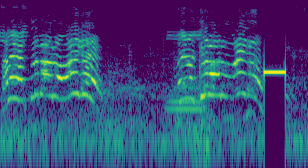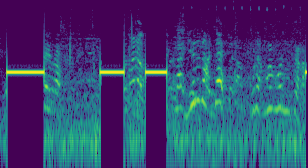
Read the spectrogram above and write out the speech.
தலைவர் திருமாவளவன் வாழ்க தலைவர் திருமாவளவன் வாழ்க இருந்தா ஒரு ஒரு-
